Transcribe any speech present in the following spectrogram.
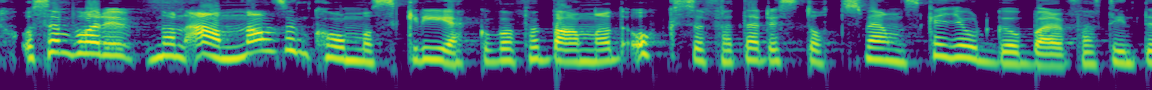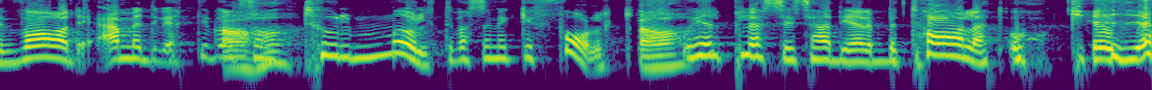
Och sen var det någon annan som kom och skrek och var förbannad också för att det hade stått svenska jordgubbar fast det inte var det. Ja, men du vet, det var Aha. som tumult, det var så mycket folk. Ja. Och helt plötsligt hade jag betalat okej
